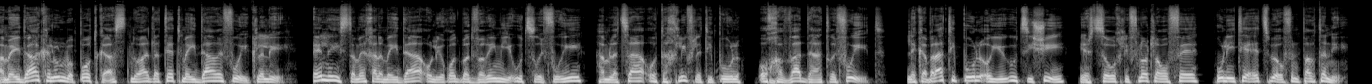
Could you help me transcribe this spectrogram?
המידע הכלול בפודקאסט נועד לתת מידע רפואי כללי. אין להסתמך על המידע או לראות בדברים ייעוץ רפואי, המלצה או תחליף לטיפול, או חוות דעת רפואית. לקבלת טיפול או ייעוץ אישי, יש צורך לפנות לרופא ולהתייעץ באופן פרטני.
